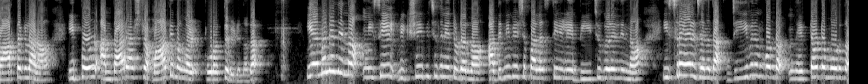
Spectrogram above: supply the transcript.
വാർത്തകളാണ് ഇപ്പോൾ അന്താരാഷ്ട്ര മാധ്യമങ്ങൾ പുറത്തുവിടുന്നത്. യമനിൽ നിന്ന് മിസൈൽ വിക്ഷേപിച്ചതിനെ തുടർന്ന് അധിനിവേശ പലസ്തീനിലെ ബീച്ചുകളിൽ നിന്ന് ഇസ്രായേൽ ജനത ജീവനും കൊണ്ട് നെട്ടോട്ടമോടുന്ന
